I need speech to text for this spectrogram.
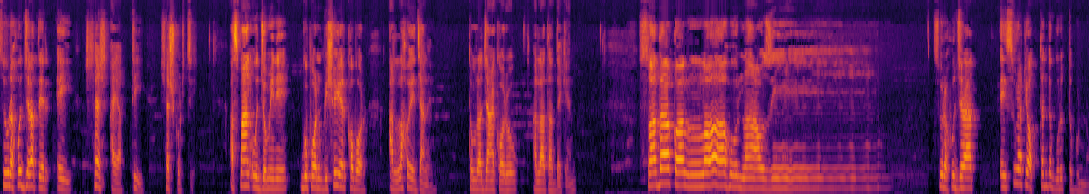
সূরা হুজরাতের এই শেষ আয়াতটি শেষ করছি আসমান ও জমিনে গোপন বিষয়ের খবর আল্লাহই জানেন তোমরা যা করো আল্লাহ তা দেখেন সাদাকাল্লাহুল আযীম। সূরা হুজরাত, এই সূরাটি অত্যন্ত গুরুত্বপূর্ণ।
